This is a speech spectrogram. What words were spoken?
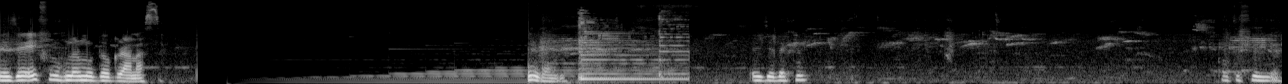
এই যে এই ফুলগুলোর মধ্যেও গ্রান আছে। এই যে দেখেন। কত সুন্দর।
